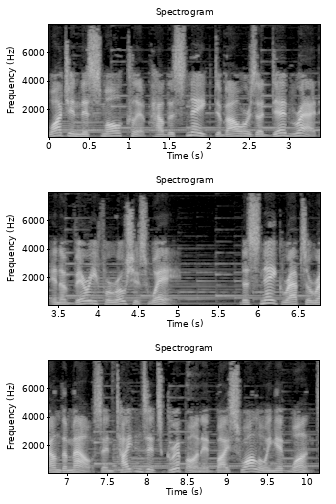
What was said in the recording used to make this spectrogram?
Watch in this small clip how the snake devours a dead rat in a very ferocious way. The snake wraps around the mouse and tightens its grip on it by swallowing it once.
